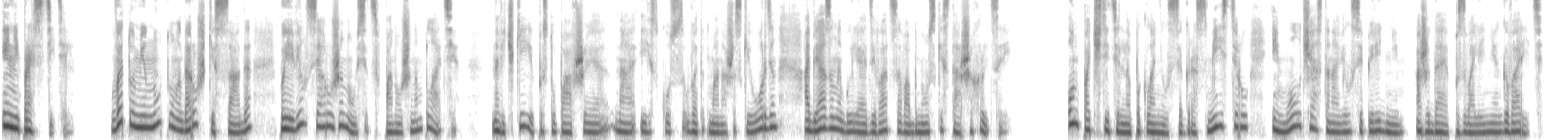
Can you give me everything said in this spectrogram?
и непростительны. В эту минуту на дорожке сада появился оруженосец в поношенном платье. Новички, поступавшие на искус в этот монашеский орден, обязаны были одеваться в обноски старших рыцарей. Он почтительно поклонился гроссмейстеру и молча остановился перед ним, ожидая позволения говорить.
